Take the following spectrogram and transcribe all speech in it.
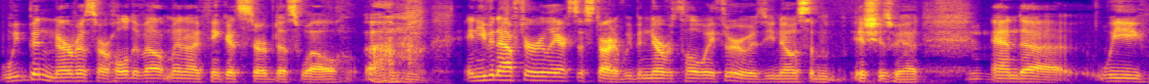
we've been nervous our whole development. I think it's served us well. Um, and even after early access started, we've been nervous the whole way through, as you know, some issues we had, and uh, we.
